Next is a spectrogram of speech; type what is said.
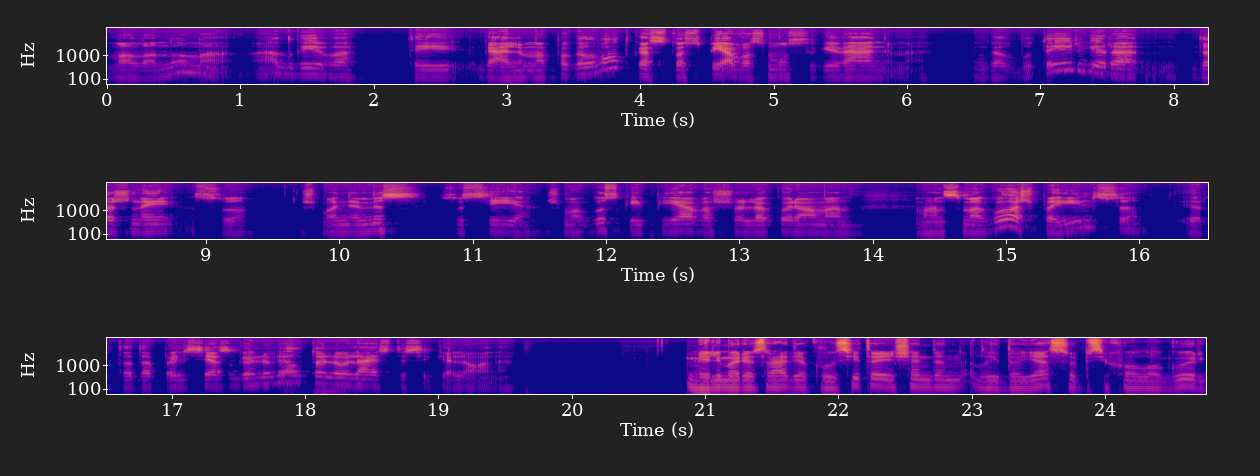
malonumą, atgaivą, tai galima pagalvoti, kas tos pievos mūsų gyvenime. Galbūt tai irgi yra dažnai su žmonėmis susiję. Žmogus kaip pieva, šalia kurio man, man smagu, aš pailsiu ir tada pailsės galiu vėl toliau leistis į kelionę. Mėly Marijos radio klausytojai, šiandien laidoje su psichologu ir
